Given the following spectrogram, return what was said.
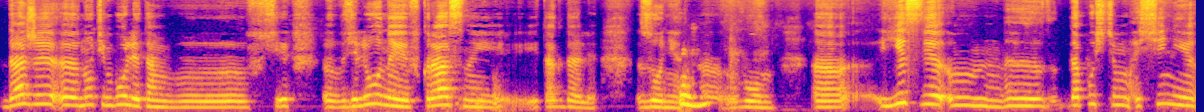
даже, э, ну, тем более там в, в зеленой, в красной и так далее зоне волн. Если, допустим, синий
